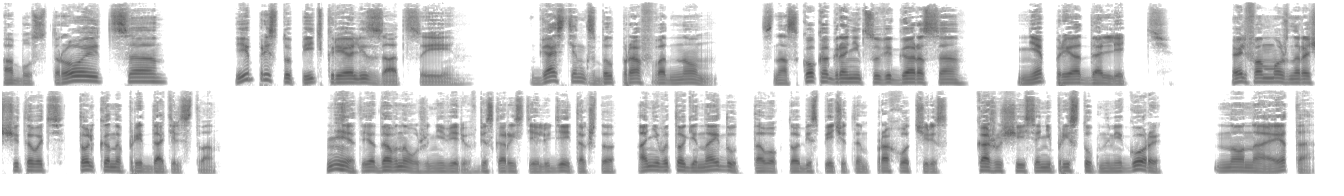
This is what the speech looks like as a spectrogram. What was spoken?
обустроиться и приступить к реализации. Гастингс был прав в одном. С наскока границу Вигароса не преодолеть. Эльфам можно рассчитывать только на предательство. Нет, я давно уже не верю в бескорыстие людей, так что они в итоге найдут того, кто обеспечит им проход через кажущиеся неприступными горы, но на это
